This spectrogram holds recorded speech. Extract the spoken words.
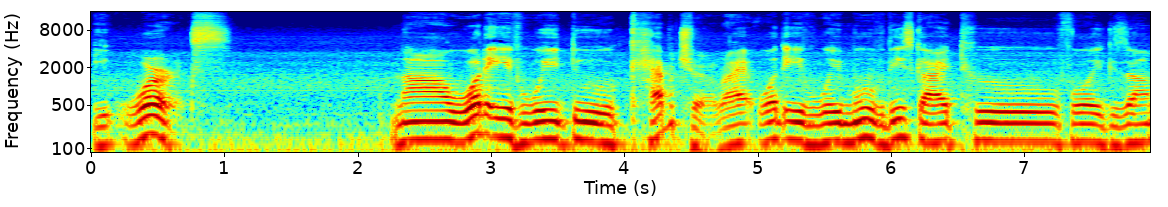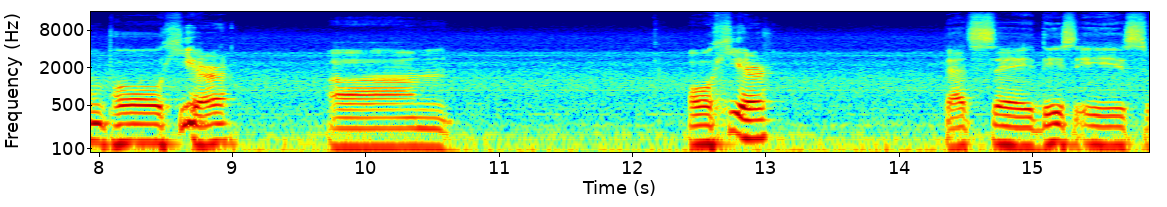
It works now what if we do capture right? What if we move this guy to for example here um, or here? Let's say this is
